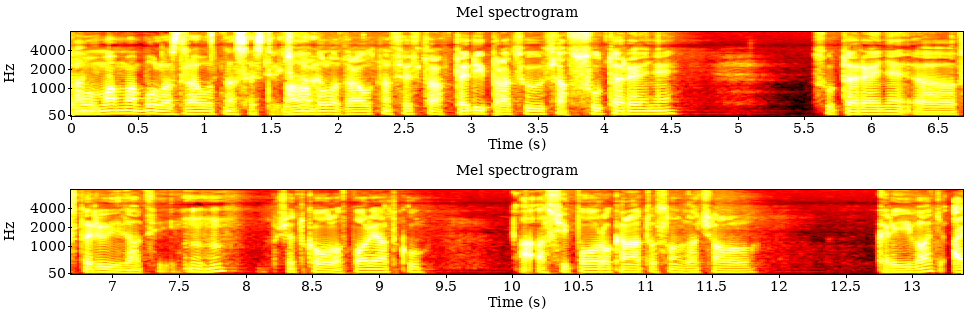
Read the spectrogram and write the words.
Lebo mama bola zdravotná sestrička. Mama bola zdravotná sestra, vtedy pracujúca v suteréne, v suteréne uh, v sterilizácii. Uh-huh. Všetko bolo v poriadku a asi pol roka na to som začal krývať. Aj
